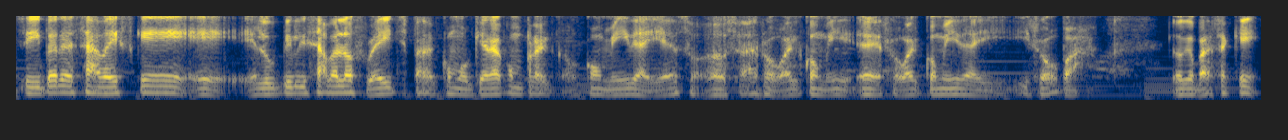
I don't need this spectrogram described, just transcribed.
Sí, pero esa vez que eh, él utilizaba los raids para como quiera comprar co- comida y eso, o sea, robar, comi- eh, robar comida y, y ropa. Lo que pasa es que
